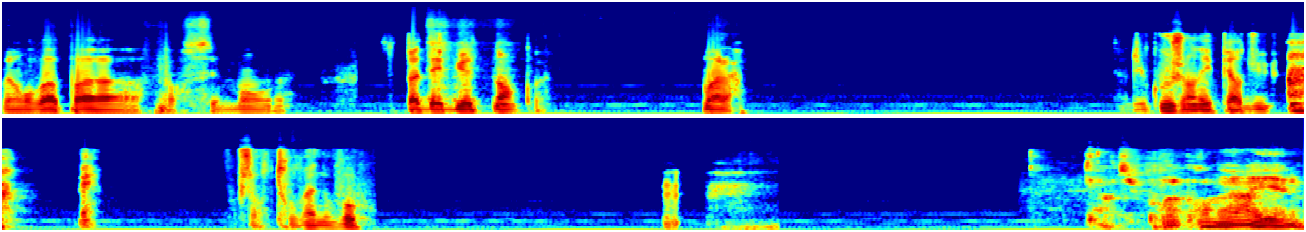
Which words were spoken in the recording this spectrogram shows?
Mais on va pas forcément. euh, C'est pas des lieutenants quoi. Voilà. Du coup, j'en ai perdu un. Mais faut que j'en retrouve un nouveau. Putain, tu pourrais prendre Ariel.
